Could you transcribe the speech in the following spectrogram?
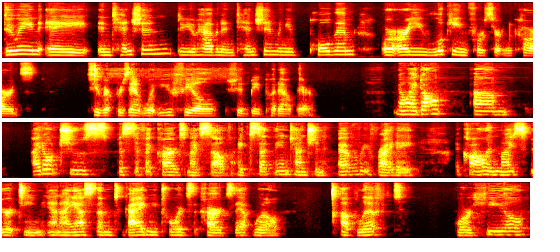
doing a intention? Do you have an intention when you pull them or are you looking for certain cards to represent what you feel should be put out there? No, I don't um I don't choose specific cards myself. I set the intention every Friday I call in my spirit team and I ask them to guide me towards the cards that will uplift or heal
